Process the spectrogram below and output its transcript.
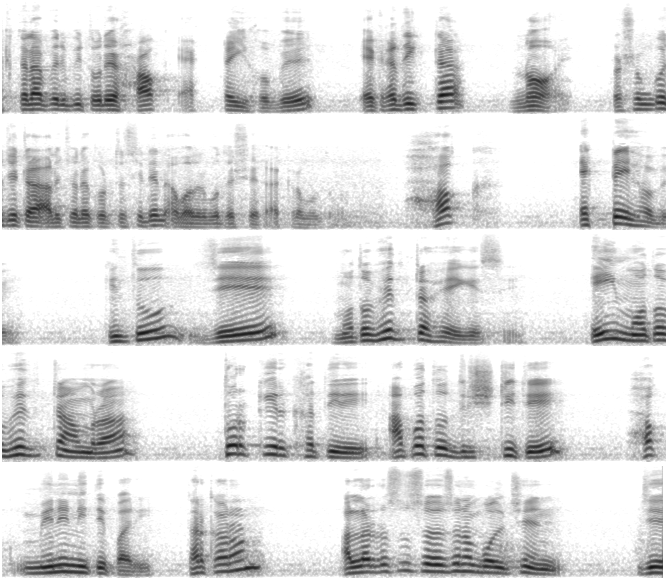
এখতলাফের ভিতরে হক একটাই হবে, একাধিকটা নয়। প্রসঙ্গ যেটা আলোচনা করতেছিলেন আমাদের মধ্যে শেখ আক্রমণ হক একটাই হবে, কিন্তু যে মতভেদটা হয়ে গেছে এই মতভেদটা আমরা তর্কের খাতিরে আপাত দৃষ্টিতে হক মেনে নিতে পারি। তার কারণ আল্লাহ রসুল সাল্লাম বলছেন যে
